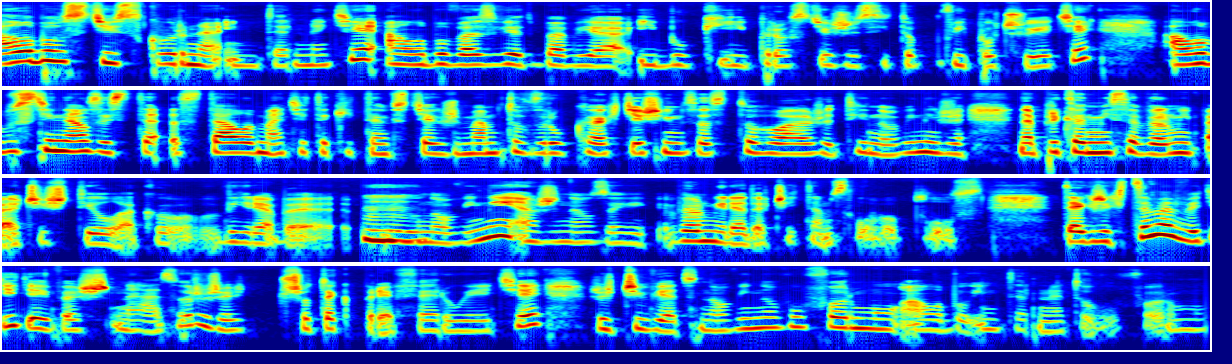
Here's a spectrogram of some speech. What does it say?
alebo ste skôr na internete, alebo vás viac bavia e-booky, proste, že si to vypočujete, alebo ste naozaj stále máte taký ten vzťah, že mám to v rukách, teším sa z toho a že tie noviny, že napríklad mi sa veľmi páči štýl, ako vyrábajú mm. noviny a že naozaj veľmi rada čítam slovo plus. Takže chceme vedieť aj váš názor, že čo tak preferujete, že či viac novinovú formu alebo internetovú formu.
